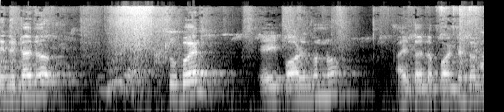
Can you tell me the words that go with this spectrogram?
এই দুইটা হলো টু পয়েন্ট এই পাওয়ারের জন্য, আর এটা হলো পয়েন্টের জন্য।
